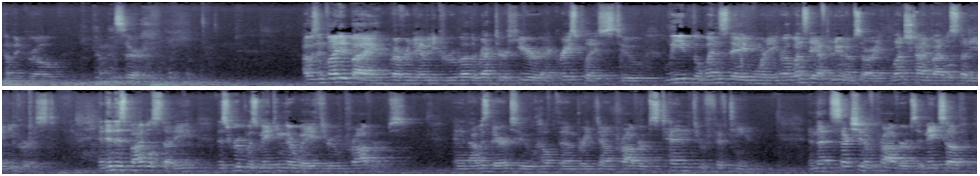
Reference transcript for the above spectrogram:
come and grow, come and serve. I was invited by Reverend Amity Carrubba, the rector here at Grace Place, to lead the Wednesday morning, or Wednesday afternoon, I'm sorry, lunchtime Bible study and Eucharist. And in this Bible study, this group was making their way through Proverbs. And I was there to help them break down Proverbs 10 through 15. And that section of Proverbs, it makes up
